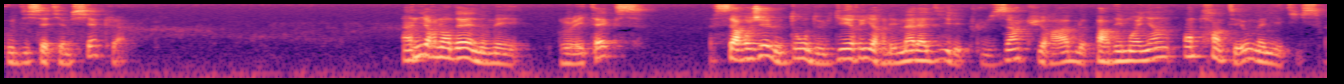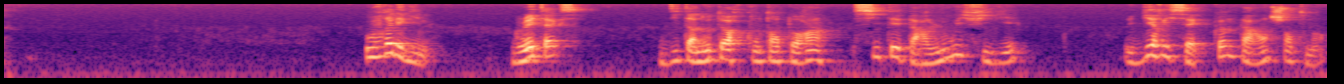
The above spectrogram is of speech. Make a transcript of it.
Au XVIIe siècle, un Irlandais nommé Greatex s'arrogeait le don de guérir les maladies les plus incurables par des moyens empruntés au magnétisme. Ouvrez les guillemets. Greatex, dit un auteur contemporain cité par Louis Figuier, guérissait comme par enchantement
